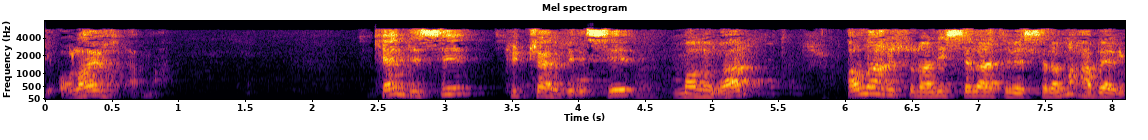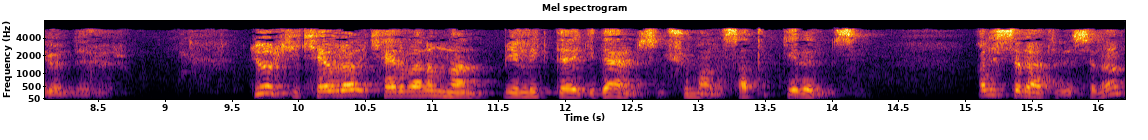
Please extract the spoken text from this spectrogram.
bir olay var ama. Kendisi tüccar birisi, malı var. Allah Resulü Aleyhisselatü Vesselam'a haber gönderiyor. Diyor ki kervanımla birlikte gider misin? Şu malı satıp gelir misin? Aleyhisselatü Vesselam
